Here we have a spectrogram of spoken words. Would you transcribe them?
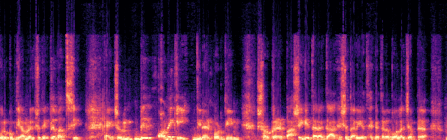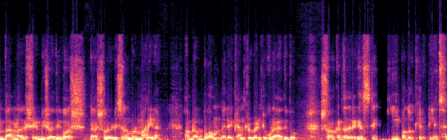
ওরকম কি আমরা কিছু দেখতে পাচ্ছি? একজন অনেকেই দিনের পর দিন সরকারের পাশে গিয়ে তারা গা ঘেসে দাঁড়িয়ে থাকে। তারা বলে যে আমরা বাংলাদেশের বিজয় দিবস ষোলোই ডিসেম্বর মানি না। আমরা বম মেরে ক্যান্টনমেন্ট উড়ায় দিব। সরকার তাদের এগেনস্টে কি পদক্ষেপ নিয়েছে?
